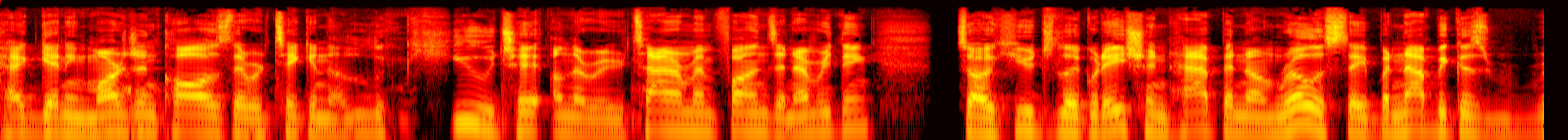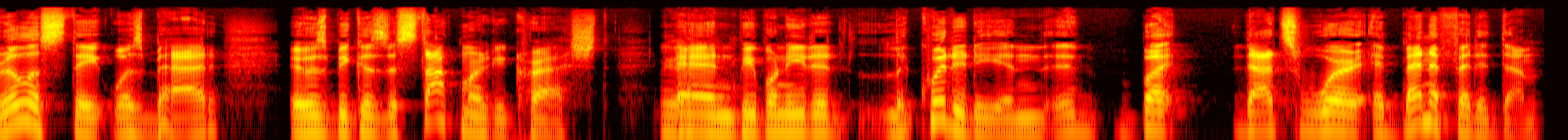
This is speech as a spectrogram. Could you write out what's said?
had getting margin calls. They were taking a huge hit on their retirement funds and everything. So a huge liquidation happened on real estate, but not because real estate was bad. It was because the stock market crashed Yeah. and people needed liquidity. And but that's where it benefited them.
